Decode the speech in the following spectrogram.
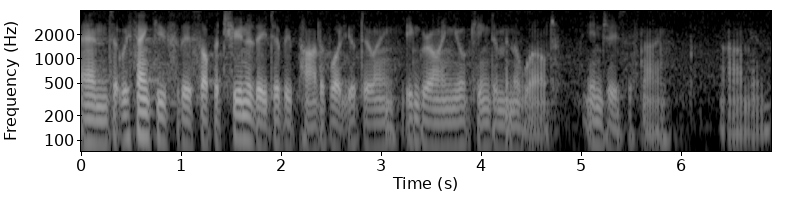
And we thank you for this opportunity to be part of what you're doing in growing your kingdom in the world. In Jesus' name. Amen.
